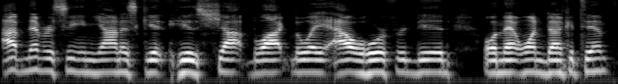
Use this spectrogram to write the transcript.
I've never seen Giannis get his shot blocked the way Al Horford did on that one dunk attempt.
